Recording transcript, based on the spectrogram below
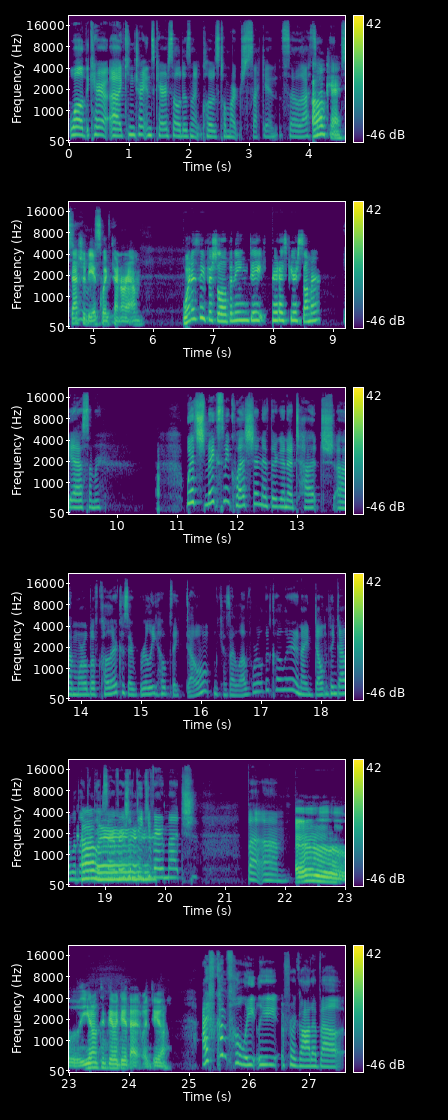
Well, the Car- uh, King Triton's carousel doesn't close till March second, so that's Oh, okay, that should be a quick so if you- turnaround. When is the official opening date? Paradise Pier summer. Yeah, summer. Which makes me question if they're gonna touch um, World of Color because I really hope they don't because I love World of Color and I don't think I would like a Pixar version. Thank you very much. But um, Oh, you don't think they would do that, would you? I've completely forgot about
